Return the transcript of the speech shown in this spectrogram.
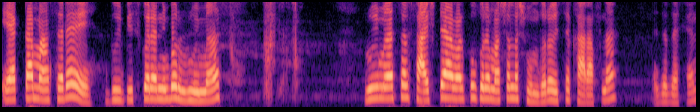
একটা মাছেরে দুই পিস করে নিব রুই মাছ। রুই মাছের সাইজটা আমার পুকুরে মাসাল্লাহ সুন্দর হয়েছে খারাপ না। এই যে দেখেন।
